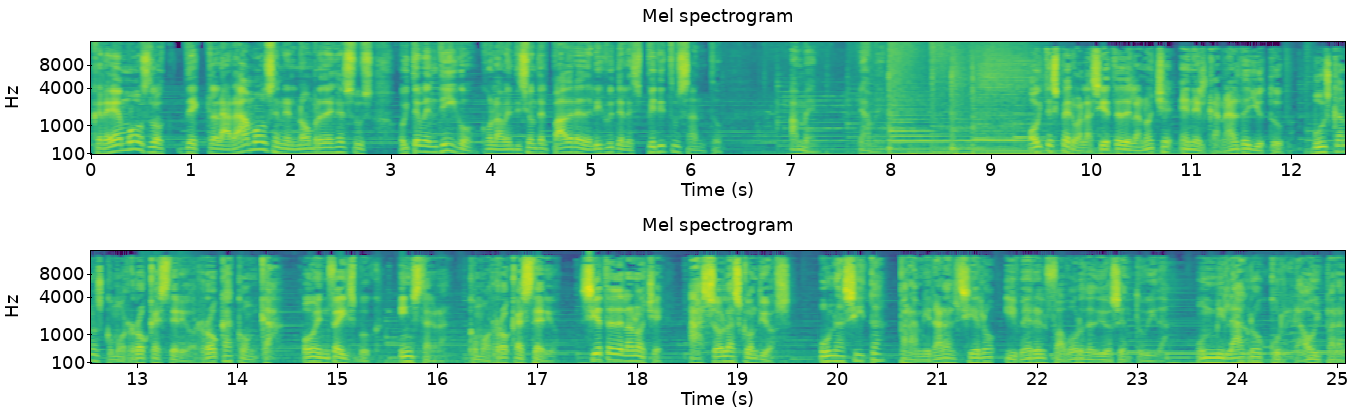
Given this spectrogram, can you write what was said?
creemos, lo declaramos en el nombre de Jesús. Hoy te bendigo con la bendición del Padre, del Hijo y del Espíritu Santo. Amén y amén. Hoy te espero a las 7 de la noche en el canal de YouTube. Búscanos como Roca Estéreo, Roca con K. O en Facebook, Instagram, como Roca Estéreo. 7 de la noche, a solas con Dios. Una cita para mirar al cielo y ver el favor de Dios en tu vida. Un milagro ocurrirá hoy para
